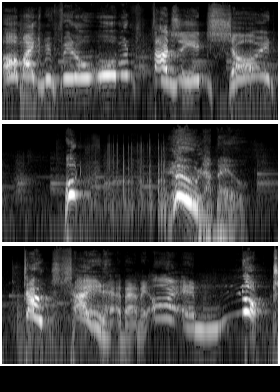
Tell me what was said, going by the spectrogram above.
Oh, makes me feel all warm and fuzzy inside. What? Lulabelle. Don't say that about me. I am not.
